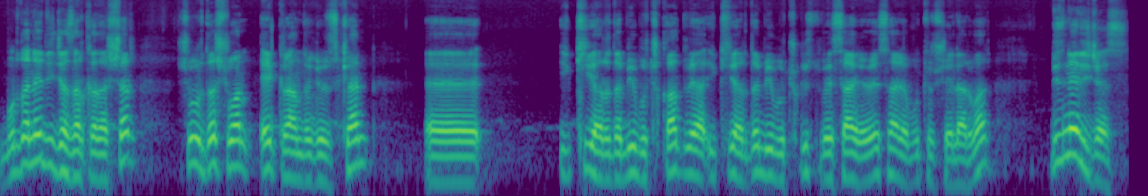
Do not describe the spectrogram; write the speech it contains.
Burada ne diyeceğiz arkadaşlar? Şurada şu an ekranda gözüken e, iki yarıda bir buçuk alt veya iki yarıda bir buçuk üst vesaire vesaire bu tür şeyler var. Biz ne diyeceğiz?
